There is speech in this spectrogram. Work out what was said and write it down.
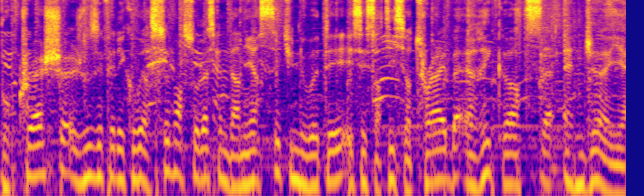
pour Crush. Je vous ai fait découvrir ce morceau la semaine dernière, c'est une nouveauté et c'est sorti sur Tribe Records. Enjoy!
